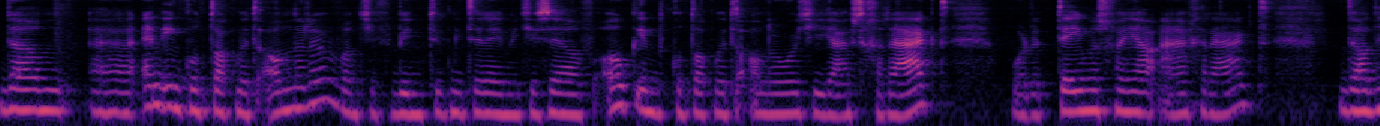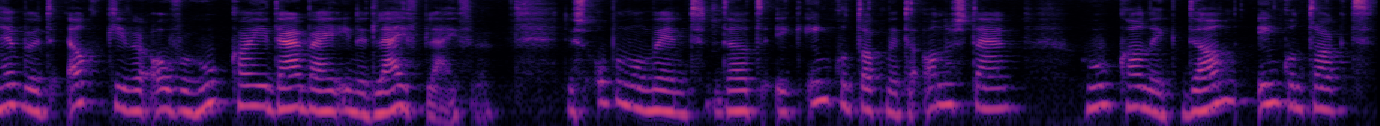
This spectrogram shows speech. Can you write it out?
dan, uh, en in contact met anderen, want je verbindt natuurlijk niet alleen met jezelf, ook in contact met de ander word je juist geraakt, worden thema's van jou aangeraakt. Dan hebben we het elke keer weer over hoe kan je daarbij in het lijf blijven. Dus op het moment dat ik in contact met de ander sta, hoe kan ik dan in contact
